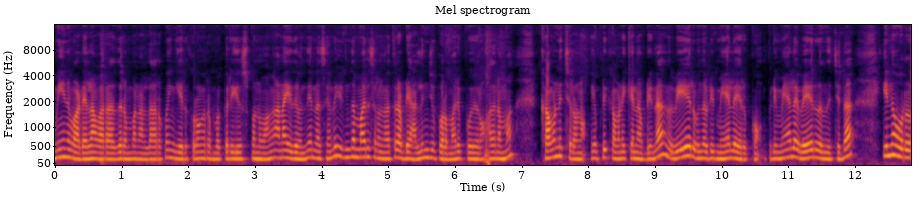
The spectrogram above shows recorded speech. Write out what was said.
மீன் வாடையெல்லாம் வராது ரொம்ப நல்லாயிருக்கும். இங்கே இருக்கிறவங்க ரொம்ப பேர் யூஸ் பண்ணுவாங்க. ஆனால் இது வந்து என்ன செய்யணும்? இந்த மாதிரி சில நேரத்தில் அப்படியே அழிஞ்சு போகிற மாதிரி போயிடும் அதை நம்ம கவனிச்சிடணும். எப்படி கவனிக்கணும் அப்படின்னா அந்த வேர் வந்து அப்படியே மேலே இருக்கும். இப்படி மேலே வேர் இருந்துச்சுன்னா இன்னும் ஒரு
